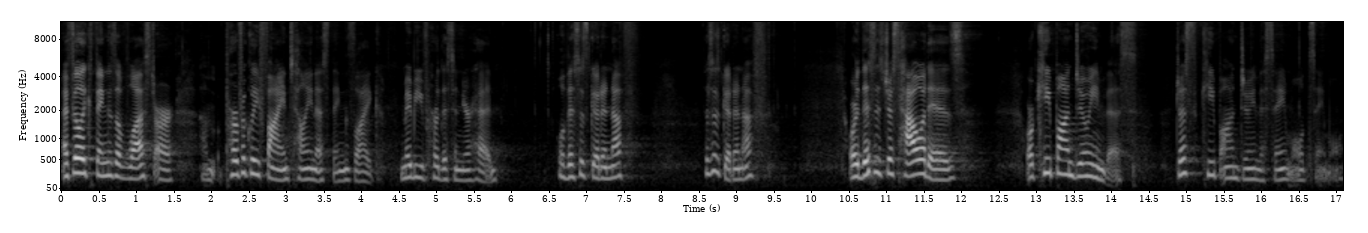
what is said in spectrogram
I feel like things of lust are um, perfectly fine telling us things like maybe you've heard this in your head. Well, this is good enough. This is good enough. Or this is just how it is. Or keep on doing this. Just keep on doing the same old, same old.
